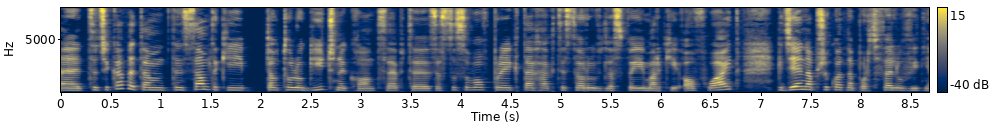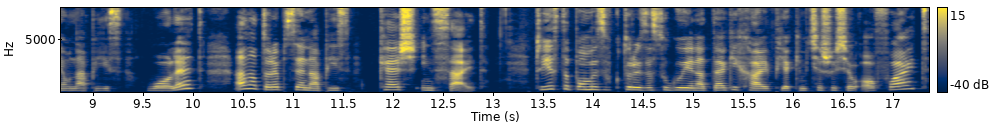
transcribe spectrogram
E, co ciekawe, tam ten sam taki tautologiczny koncept e, zastosował w projektach akcesoriów dla swojej marki Off-White, gdzie na przykład na portfelu widniał napis Wallet, a na torebce napis Cash Inside. Czy jest to pomysł, który zasługuje na taki hype, jakim cieszy się Off-White?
